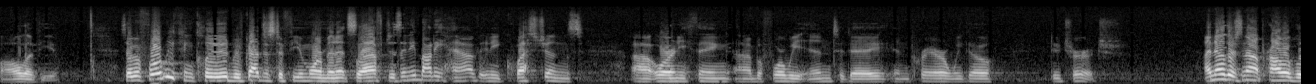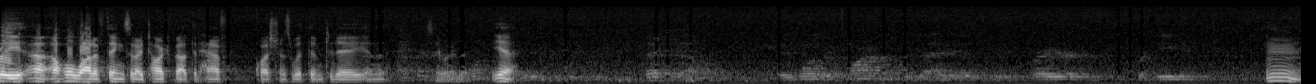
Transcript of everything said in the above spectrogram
all of you. So before we conclude, we've got just a few more minutes left. Does anybody have any questions uh, or anything uh, before we end today in prayer and we go do church? I know there's not probably a, a whole lot of things that I talked about that have questions with them today. In the, yeah. Mm.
